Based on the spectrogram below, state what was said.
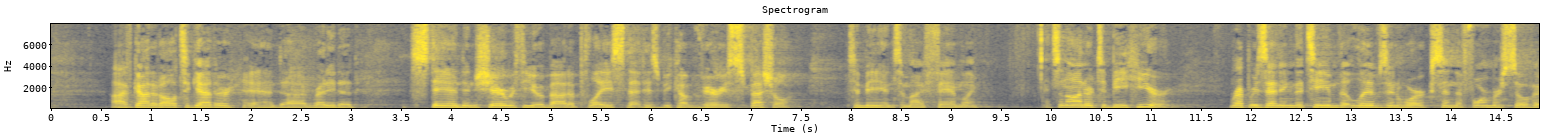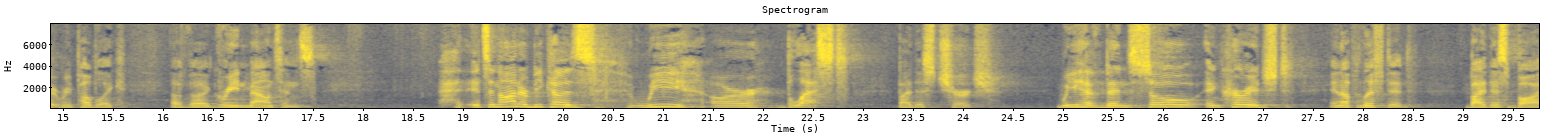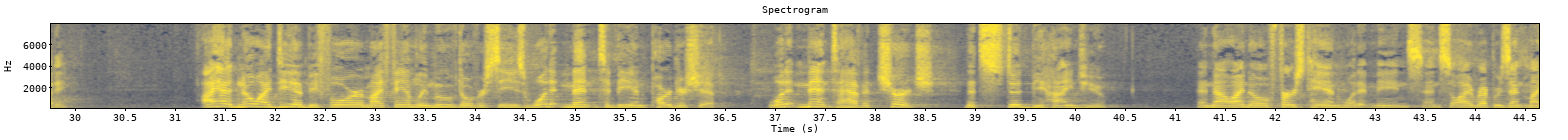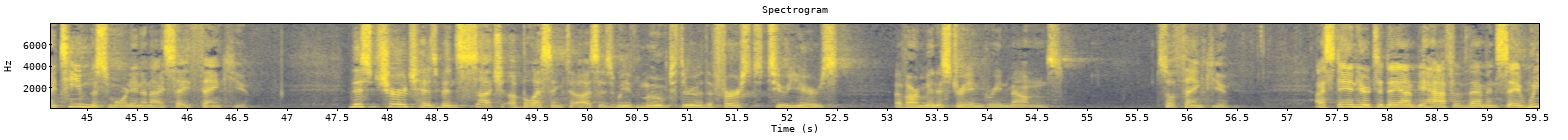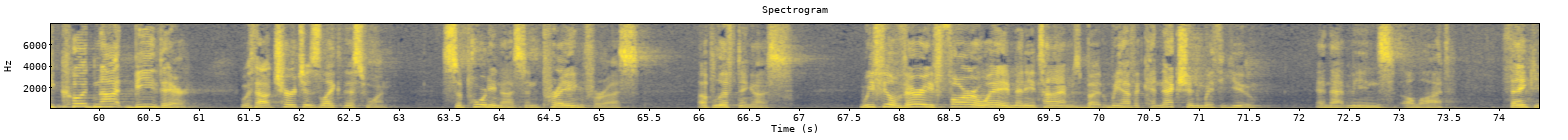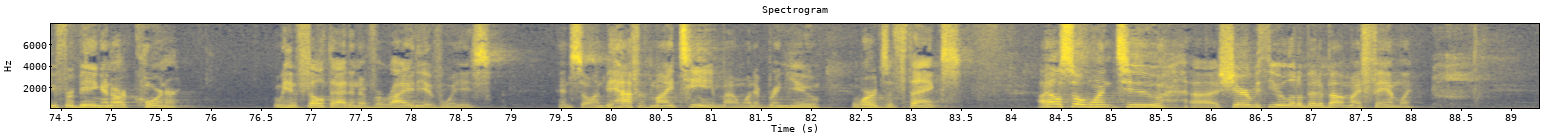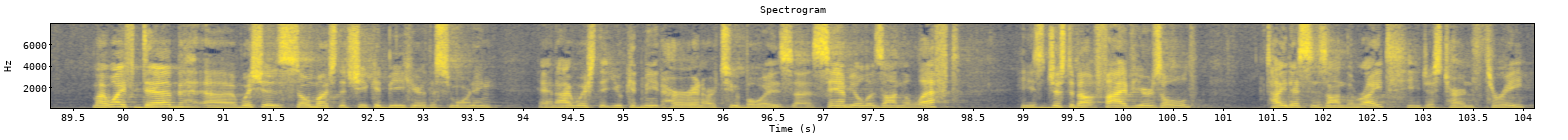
I've got it all together and uh, ready to stand and share with you about a place that has become very special to me and to my family. It's an honor to be here representing the team that lives and works in the former Soviet Republic of uh, Green Mountains. It's an honor because we are blessed by this church. We have been so encouraged and uplifted by this body. I had no idea before my family moved overseas what it meant to be in partnership, what it meant to have a church that stood behind you. And now I know firsthand what it means. And so I represent my team this morning and I say thank you. This church has been such a blessing to us as we've moved through the first two years of our ministry in Green Mountains. So thank you. I stand here today on behalf of them and say we could not be there without churches like this one supporting us and praying for us, uplifting us. We feel very far away many times, but we have a connection with you, and that means a lot. Thank you for being in our corner. We have felt that in a variety of ways. And so, on behalf of my team, I want to bring you words of thanks. I also want to uh, share with you a little bit about my family. My wife, Deb, uh, wishes so much that she could be here this morning, and I wish that you could meet her and our two boys. Uh, Samuel is on the left, he's just about five years old. Titus is on the right, he just turned three.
